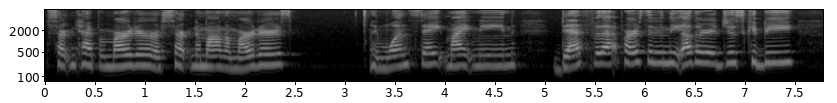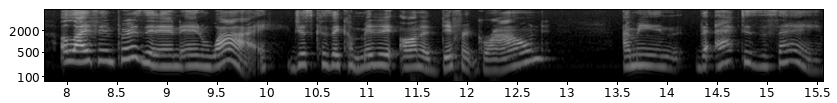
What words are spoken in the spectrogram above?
certain type of murder or certain amount of murders in one state might mean death for that person, in the other it just could be a life in prison. And and why? Just because they committed it on a different ground? I mean, the act is the same.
